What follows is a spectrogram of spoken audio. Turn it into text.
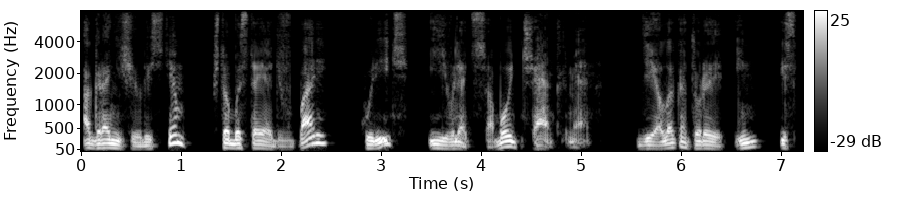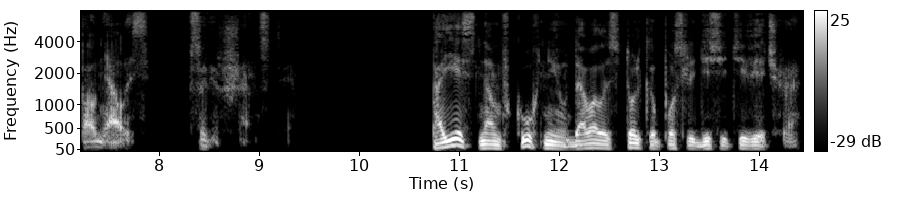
ограничивались тем, чтобы стоять в баре, курить и являть собой джентльмена, дело, которое им исполнялось в совершенстве. Поесть нам в кухне удавалось только после десяти вечера.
